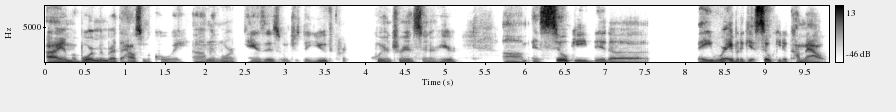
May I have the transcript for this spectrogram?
I am a board member at the House of McCoy um, in Mhm. Lawrence, Kansas, which is the Youth Queer and Trans Center here. Um, and Silky did a, they were able to get Silky to come out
